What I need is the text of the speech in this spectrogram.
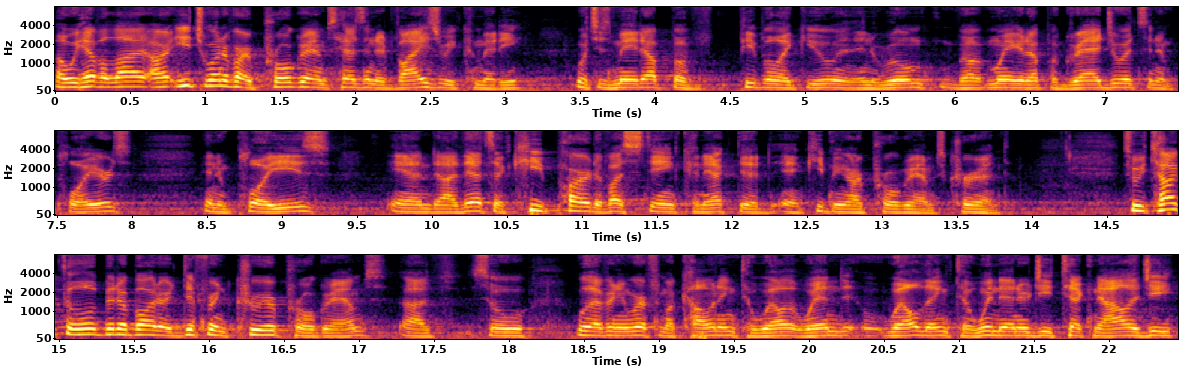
Uh, we have a lot, our, each one of our programs has an advisory committee, which is made up of people like you in, in the room, uh, made up of graduates and employers and employees. And uh, that's a key part of us staying connected and keeping our programs current. So we talked a little bit about our different career programs. Uh, so we'll have anywhere from accounting to wind, welding to wind energy technology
